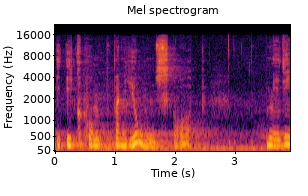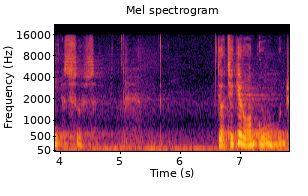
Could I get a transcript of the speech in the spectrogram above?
i, i kompanjonskap med Jesus. Jag tycker om ord.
